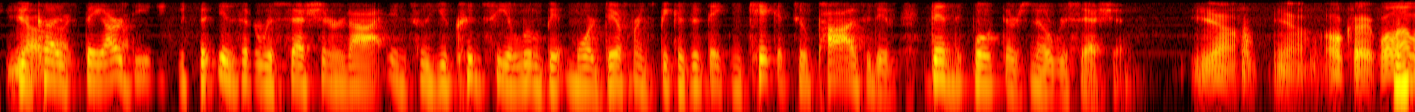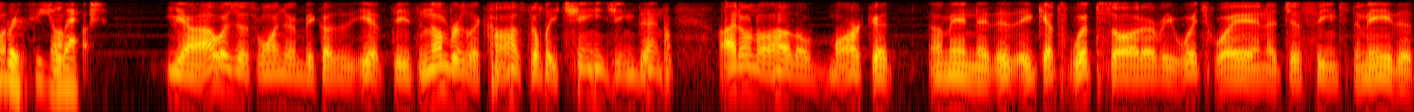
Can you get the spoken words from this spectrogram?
because right. they are dealing with the, is it a recession or not, and so you could see a little bit more difference because if they can kick it to a positive, then quote there's no recession. Yeah. Yeah. Okay. Well, I, it's the uh, election. Yeah, I was just wondering because if these numbers are constantly changing, then I don't know how the market. I mean, it, it gets whipsawed every which way, and it just seems to me that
